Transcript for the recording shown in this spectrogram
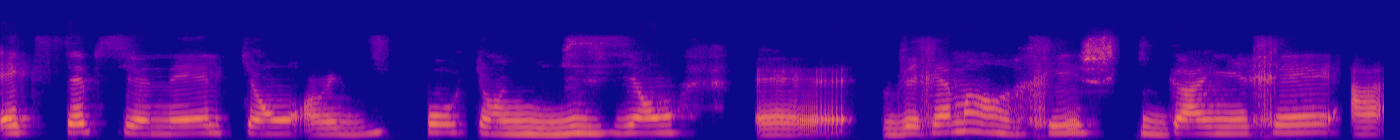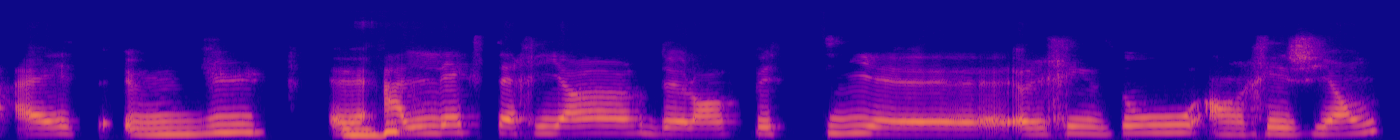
exceptionnels qui ont un discours, qui ont une vision euh, vraiment riche, qui gagneraient à, être vus euh, mm-hmm. à l'extérieur de leur petit réseau en région.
